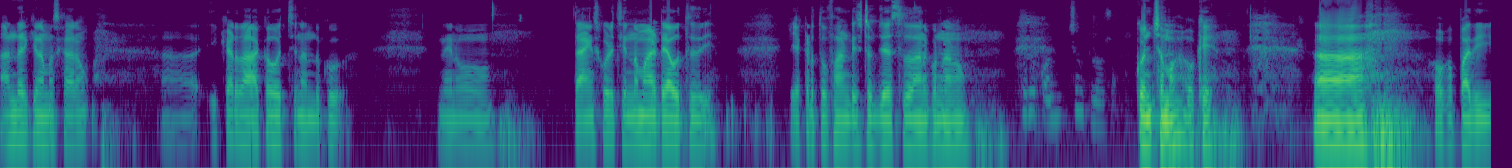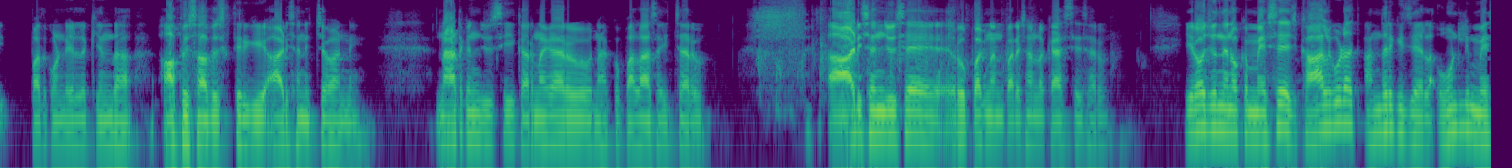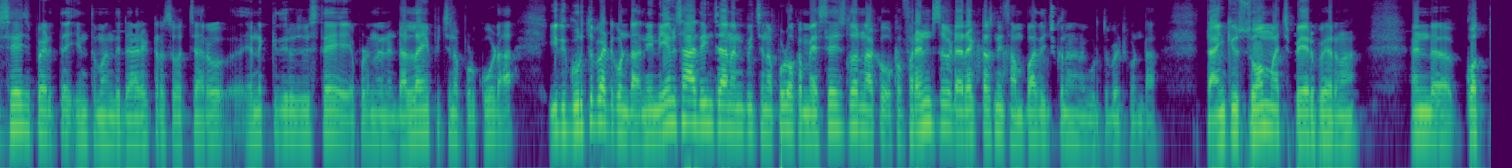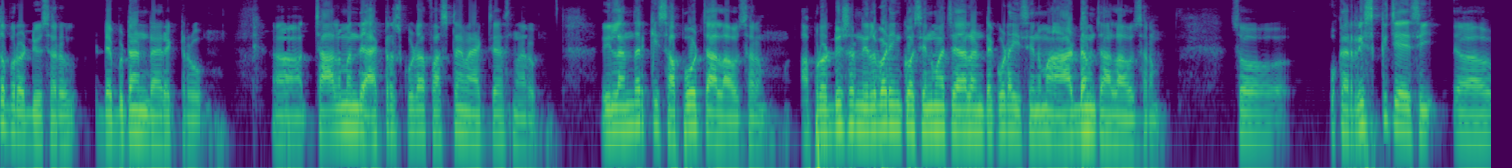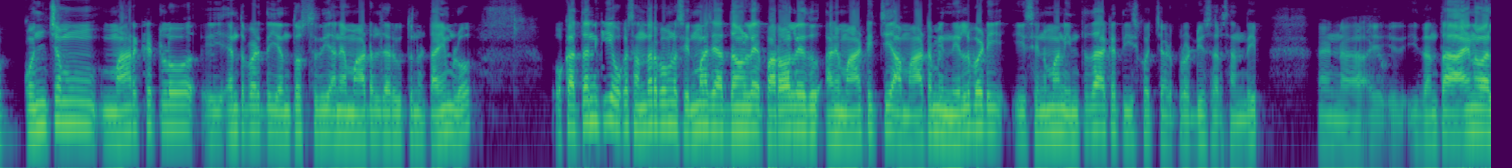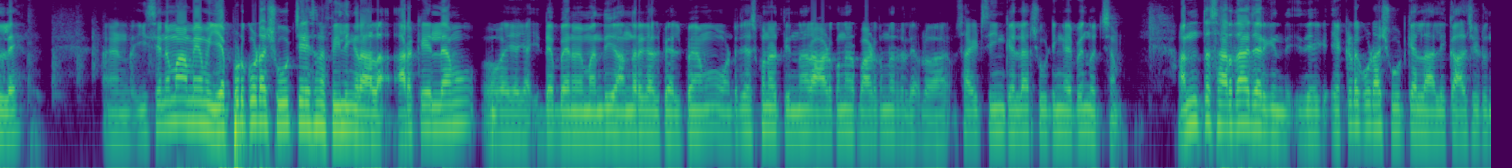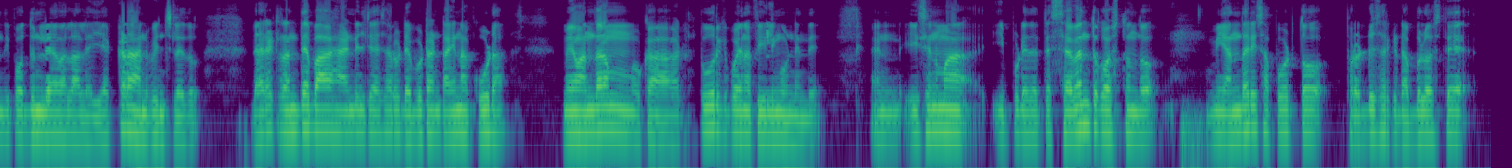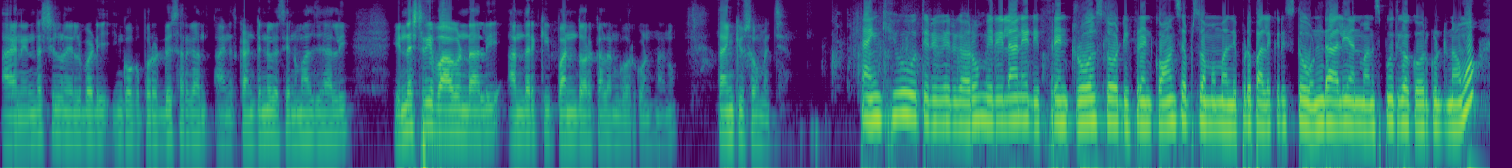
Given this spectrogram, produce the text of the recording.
అందరికీ నమస్కారం. ఇక్కడ దాకా వచ్చినందుకు నేను థ్యాంక్స్ కూడా చిన్న మాటే అవుతుంది. ఎక్కడ తుఫాన్ డిస్టర్బ్ చేస్తుందో అనుకున్నాను. కొంచెమా? ఓకే. ఒక పది పదకొండేళ్ళ కింద ఆఫీస్ ఆఫీస్కి తిరిగి ఆడిషన్ ఇచ్చేవాడిని. నాటకం చూసి కరుణ గారు నాకు పలాస ఇచ్చారు. ఆ ఆడిషన్ చూసే రూపక్ నన్ను పరిశ్రమలో క్యాస్ట్ చేశారు. ఈరోజు నేను ఒక మెసేజ్ కాల్ కూడా అందరికీ చేయాలి. ఓన్లీ మెసేజ్ పెడితే ఇంతమంది డైరెక్టర్స్ వచ్చారు. వెనక్కి తిరిగి చూస్తే ఎప్పుడు నేను డల్ అయిపించినప్పుడు కూడా ఇది గుర్తుపెట్టుకుంటా. నేను ఏం సాధించాను అనిపించినప్పుడు ఒక మెసేజ్తో నాకు ఒక ఫ్రెండ్స్ డైరెక్టర్స్ని సంపాదించుకున్నాను గుర్తుపెట్టుకుంటా. థ్యాంక్ యూ సో మచ్ పేరు పేరున. అండ్ uh, కొత్త ప్రొడ్యూసరు డెబ్యూటాన్ డైరెక్టరు చాలామంది యాక్టర్స్ కూడా ఫస్ట్ టైం యాక్ట్ చేస్తున్నారు. వీళ్ళందరికీ సపోర్ట్ చాలా అవసరం. ఆ ప్రొడ్యూసర్ నిలబడి ఇంకో సినిమా చేయాలంటే కూడా ఈ సినిమా ఆడడం చాలా అవసరం. సో ఒక రిస్క్ చేసి కొంచెం మార్కెట్లో ఎంత పెడితే ఎంత వస్తుంది అనే మాటలు జరుగుతున్న టైంలో ఒక అతనికి ఒక సందర్భంలో సినిమా చేద్దాంలే పర్వాలేదు అని మాట ఇచ్చి ఆ మాట మీద నిలబడి ఈ సినిమాని ఇంత దాకా తీసుకొచ్చాడు ప్రొడ్యూసర్ సందీప్. అండ్ ఇదంతా ఆయన వల్లే. అండ్ ఈ సినిమా మేము ఎప్పుడు కూడా షూట్ చేసిన ఫీలింగ్ రాలా. అరకు వెళ్ళాము ఒక డెబ్బై ఎనభై మంది అందరు కలిపి వెళ్ళిపోయాము. వంట చేసుకున్నారు తిన్నారు ఆడుకున్నారు పాడుకున్నారు సైట్ సీన్కి వెళ్ళారు షూటింగ్ అయిపోయింది వచ్చాం. అంత సరదా జరిగింది. ఇది ఎక్కడ కూడా షూట్కి వెళ్ళాలి కాల్ షీట్ ఉంది పొద్దున్న లేవాలి ఎక్కడ అనిపించలేదు. డైరెక్టర్ అంతే బాగా హ్యాండిల్ చేశారు డెబ్యూటెంట్ అయినా కూడా. మేమందరం ఒక టూర్కి పోయిన ఫీలింగ్ ఉండింది. అండ్ ఈ సినిమా ఇప్పుడు ఏదైతే సెవెంత్కి వస్తుందో మీ అందరి సపోర్ట్తో ప్రొడ్యూసర్కి డబ్బులు వస్తే ఆయన ఇండస్ట్రీలో నిలబడి ఇంకొక ప్రొడ్యూసర్గా ఆయన కంటిన్యూగా సినిమాలు చేయాలి ఇండస్ట్రీ బాగుండాలి అందరికీ పని దొరకాలని కోరుకుంటున్నాను. Thank you so much thank you Thiruveer గారు. మీరు ఇలానే డిఫరెంట్ రోల్స్లో డిఫరెంట్ కాన్సెప్ట్స్లో మమ్మల్ని ఎప్పుడు పలకరిస్తూ ఉండాలి అని మనస్ఫూర్తిగా కోరుకుంటున్నాము.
